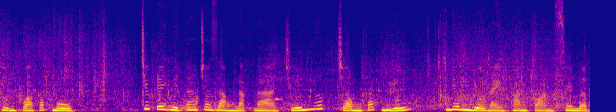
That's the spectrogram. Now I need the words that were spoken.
thông qua các mô. Trước đây người ta cho rằng lạc đà chứa nước trong các biếu, nhưng điều này hoàn toàn sai lầm.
